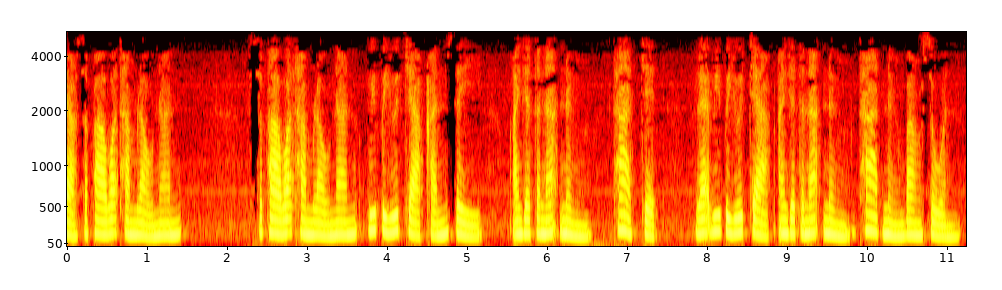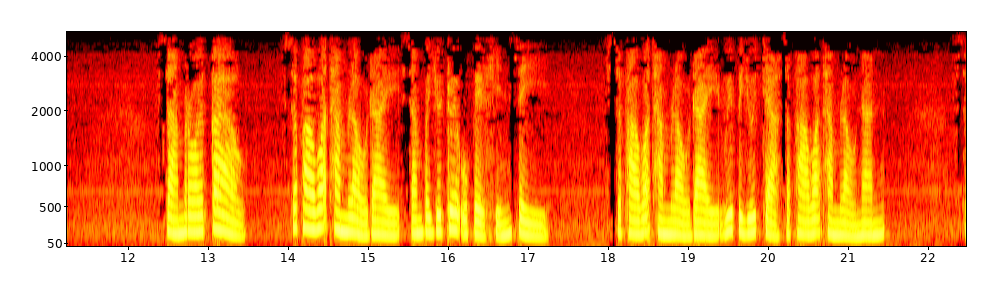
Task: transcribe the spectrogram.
จากสภาวธรรมเหล่านั้น สภาวธรรมเหล่านั้น วิปยุจจากขันธ์สี่อายตนะหนึ่งธาตุเจ็ดและวิปยุจจากอายตนะหนึ่งธาตุหนึ่งบางส่วนสามร้อยเก้าสภาวธรรมเหล่าใดสัมปยุจด้วยอุเบกขินสี่สภาวธรรมเหล่าใดวิปยุจจากสภาวธรรมเหล่านั้น ส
